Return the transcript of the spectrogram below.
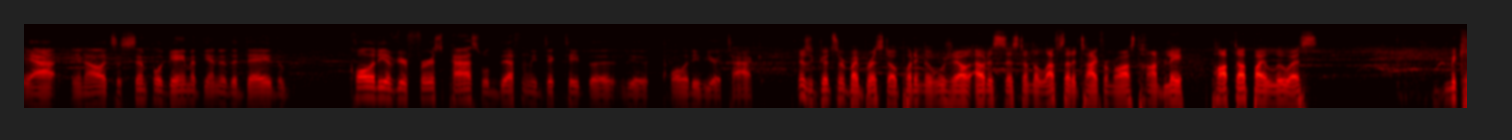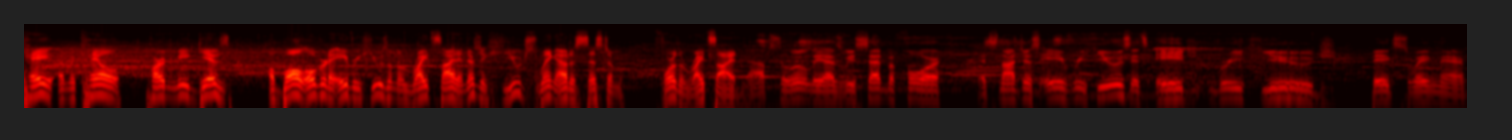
Yeah, you know, it's a simple game at the end of the day. The quality of your first pass will definitely dictate the, the quality of your attack. There's a good serve by Bristow, putting the Rougeur out of system. The left side attack from Ross Tremblay, popped up by Lewis. McKay, uh, McHale, pardon me, gives a ball over to Avery Hughes on the right side, and there's a huge swing out of system for the right side. Absolutely. As we said before, it's not just Avery Hughes, it's Avery Huge. Big swing there.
